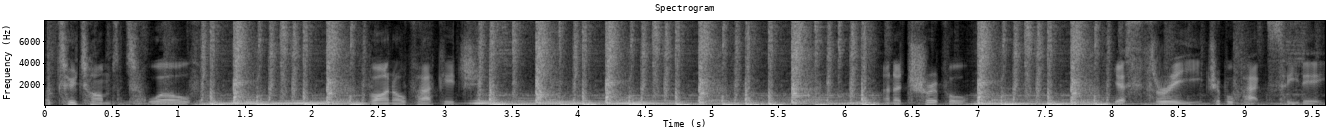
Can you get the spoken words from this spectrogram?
A 2 times 12 vinyl package. And a triple, yes, three triple pack CD.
